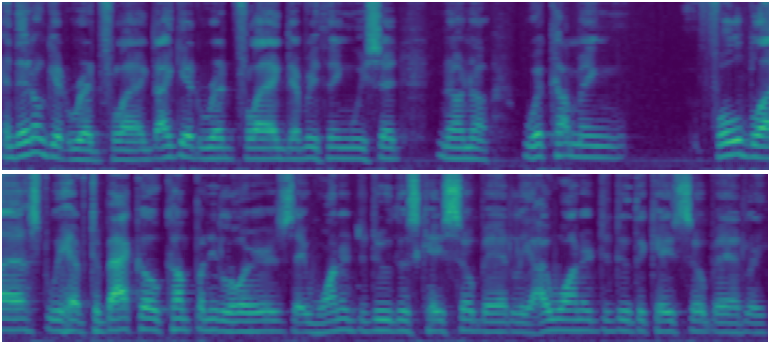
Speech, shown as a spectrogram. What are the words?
and they don't get red flagged. I get red flagged everything we said. No, no, we're coming full blast. We have tobacco company lawyers. They wanted to do this case so badly. I wanted to do the case so badly.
